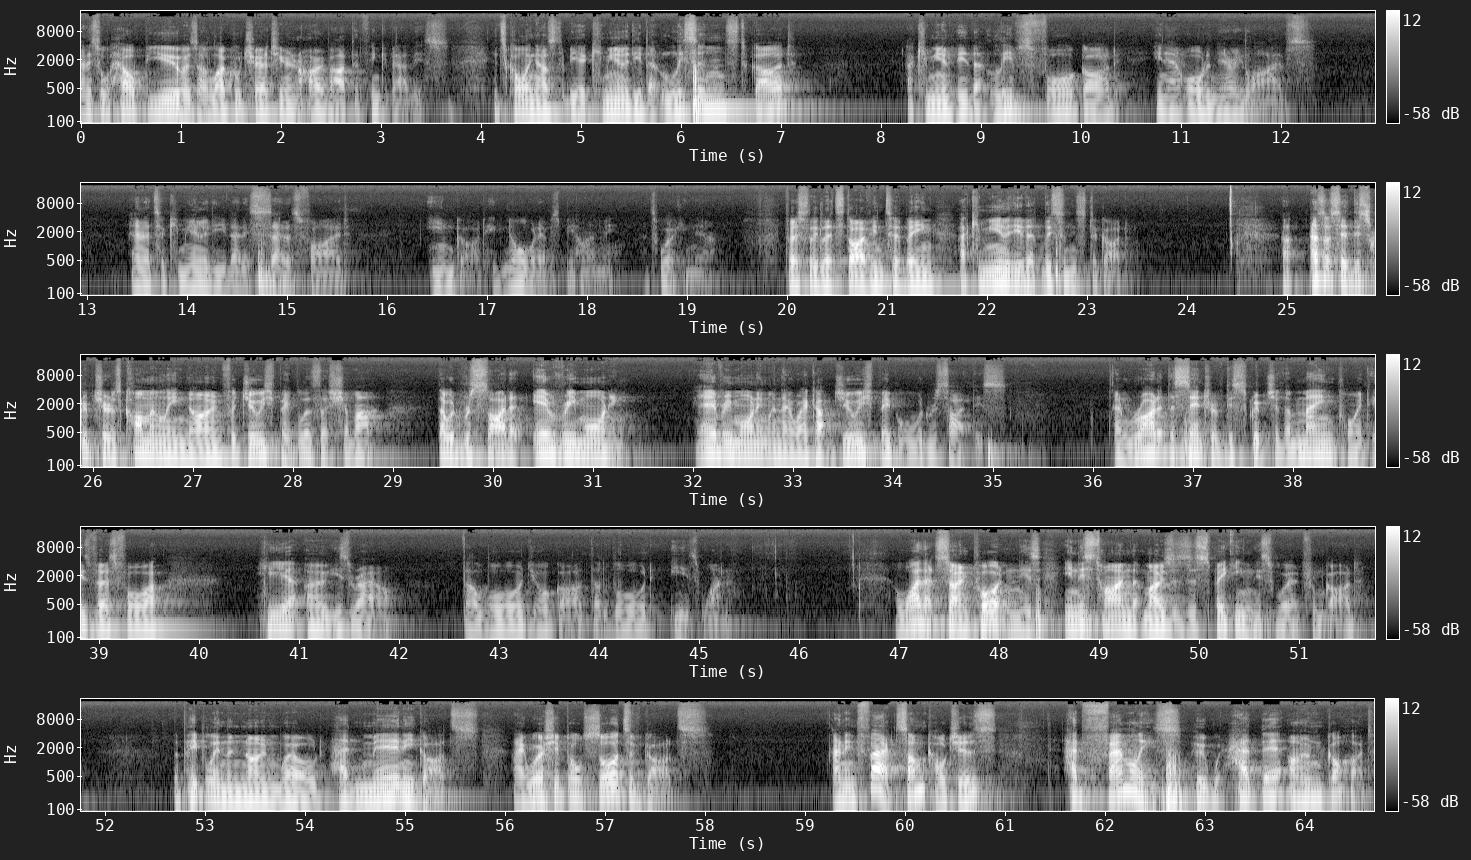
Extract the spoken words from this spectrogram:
and this will help you as a local church here in Hobart to think about this. It's calling us to be a community that listens to God, a community that lives for God in our ordinary lives, and it's a community that is satisfied in God. Ignore whatever's behind me. It's working now. Firstly, let's dive into being a community that listens to God. Uh, as I said, this scripture is commonly known for Jewish people as the Shema. They would recite it every morning. Every morning when they wake up, Jewish people would recite this. And right at the center of this scripture, the main point is verse 4 Hear, O Israel, the Lord your God, the Lord is one. And why that's so important is in this time that Moses is speaking this word from God, the people in the known world had many gods. They worshipped all sorts of gods. And in fact, some cultures had families who had their own God.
